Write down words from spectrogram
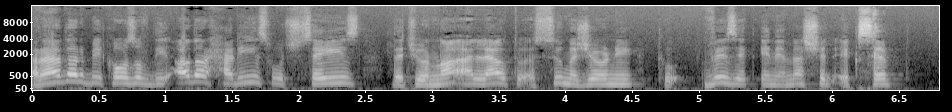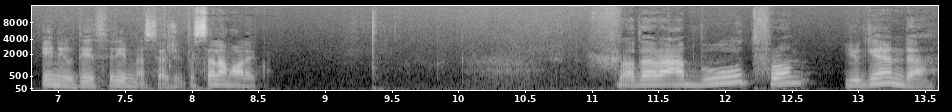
Rather because of the other hadith which says that you're not allowed to assume a journey to visit any masjid except any of these three masajid. Assalamu alaikum. Brother Aboud from Uganda.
